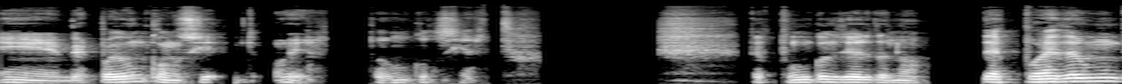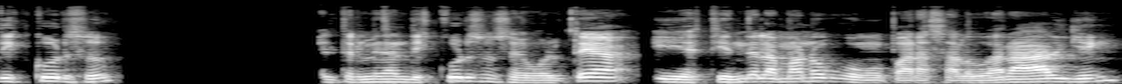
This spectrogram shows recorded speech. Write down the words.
Eh, después de un concierto. Después de un concierto. Después de un concierto, no. Después de un discurso. Él termina el discurso, se voltea y extiende la mano como para saludar a alguien.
